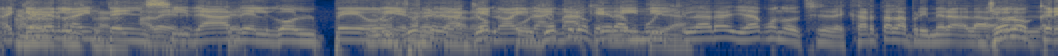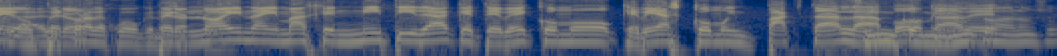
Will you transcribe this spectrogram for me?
Hay que no ver la intensidad ver, del golpeo yo y es creo verdad que- que no hay una yo creo imagen que era muy clara ya cuando se descarta la primera la- Yo lo la- creo, la- pero, fuera de juego que pero no hay una imagen nítida que te ve como que veas cómo impacta la Cinco bota minutos, de. Alonso.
